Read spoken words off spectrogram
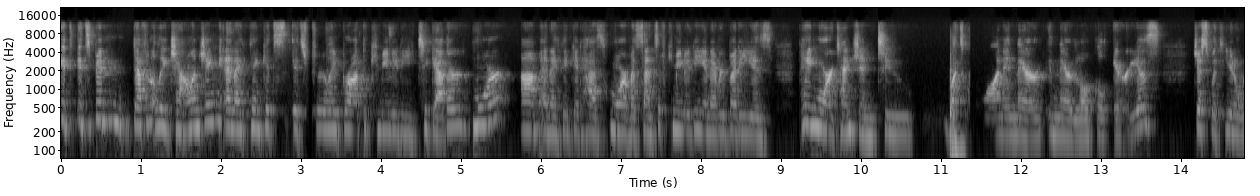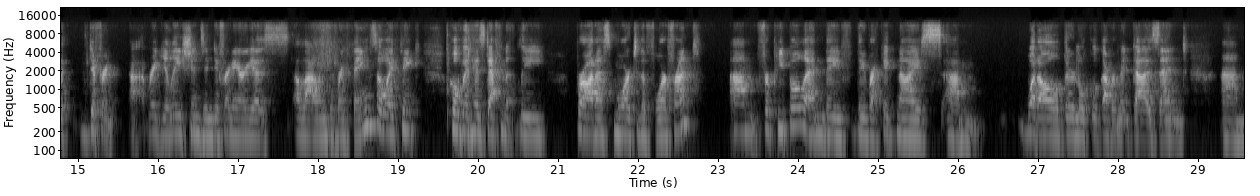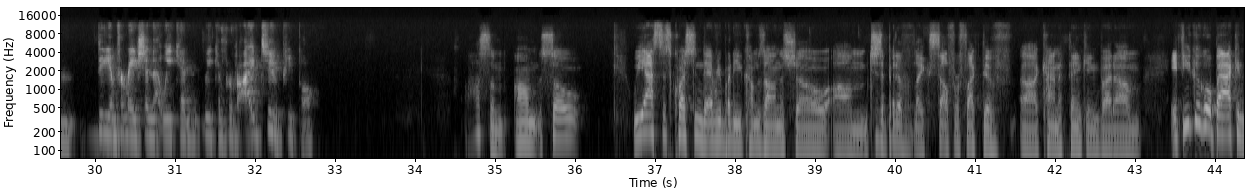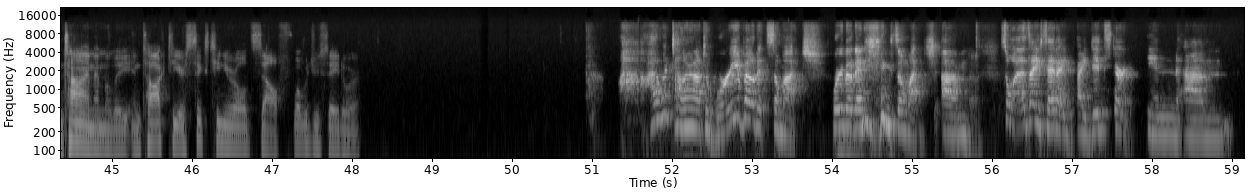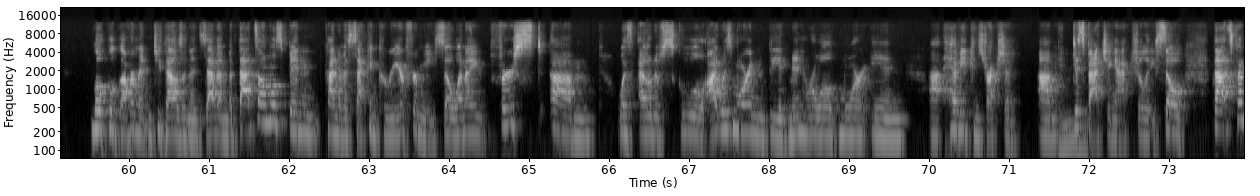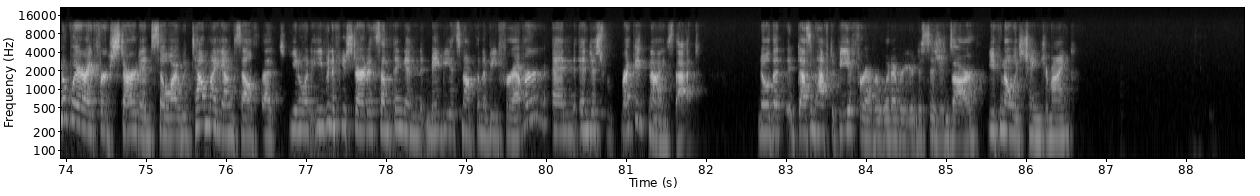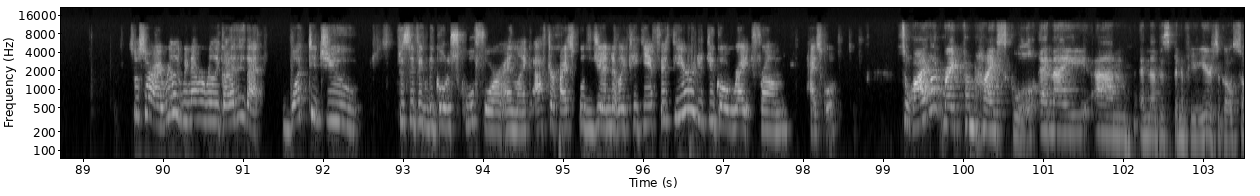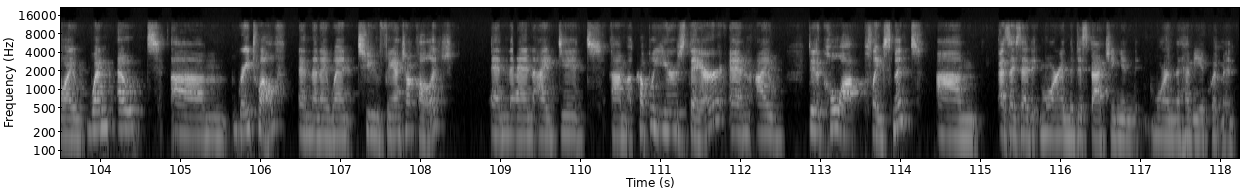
it, it's been definitely challenging and i think it's it's really brought the community together more um, and i think it has more of a sense of community and everybody is paying more attention to what's going on in their in their local areas just with you know with different uh, regulations in different areas allowing different things. So i think covid has definitely brought us more to the forefront um, for people and they've they recognize um, what all their local government does and um, the information that we can we can provide to people awesome um so we ask this question to everybody who comes on the show. Um, just a bit of like self-reflective uh, kind of thinking. But um, if you could go back in time, Emily, and talk to your 16-year-old self, what would you say to her? I would tell her not to worry about it so much, worry about mm-hmm. anything so much. Um. So, as I said, I, I did start in um, local government in 2007, but that's almost been kind of a second career for me. So, when I first um, was out of school. I was more in the admin role, more in uh, heavy construction, um, mm. dispatching actually. So that's kind of where I first started. So I would tell my young self that, you know what, even if you started something and maybe it's not going to be forever and, and just recognize that. Know that it doesn't have to be a forever, whatever your decisions are. You can always change your mind. So sorry, I really, we never really got into that. What did you specifically go to school for? And like after high school, did you end up like taking a fifth year or did you go right from high school? So I went right from high school, and I um, and now this has been a few years ago. So I went out um, grade twelve, and then I went to Fanshawe College, and then I did um, a couple years there, and I did a co-op placement. Um, as I said, more in the dispatching and more in the heavy equipment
